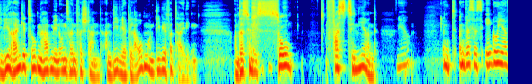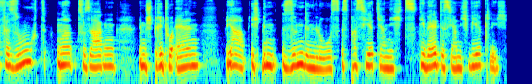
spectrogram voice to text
die wir reingezogen haben in unseren Verstand, an die wir glauben und die wir verteidigen. Und das finde ich so faszinierend. Ja. Und, und was das Ego ja versucht ne, zu sagen im spirituellen, ja, ich bin sündenlos, es passiert ja nichts, die Welt ist ja nicht wirklich.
